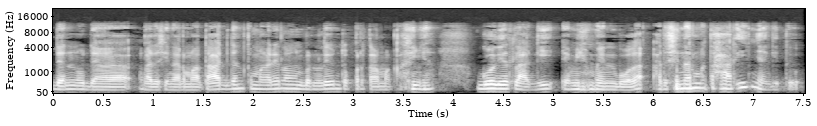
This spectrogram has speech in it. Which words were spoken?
Dan udah nggak ada sinar matahari. Dan kemarin lawan Burnley untuk pertama kalinya gue lihat lagi MU main bola ada sinar mataharinya gitu.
